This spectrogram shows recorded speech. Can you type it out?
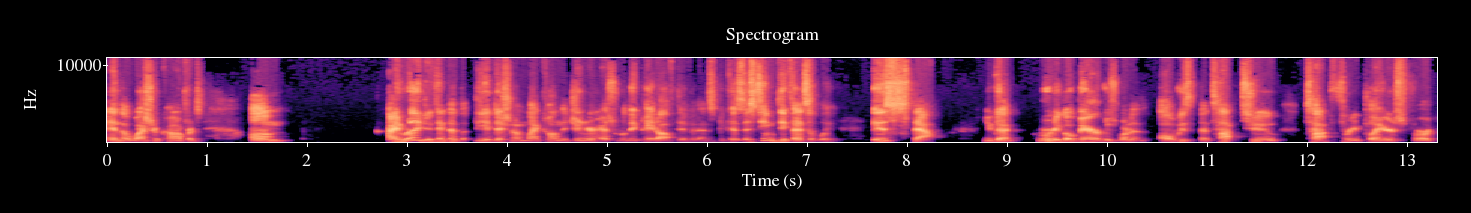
in the Western Conference. Um, I really do think that the addition of Mike Conley Jr. has really paid off dividends because this team defensively is stout. You got Rudy Gobert, who's one of always the top two, top three players for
